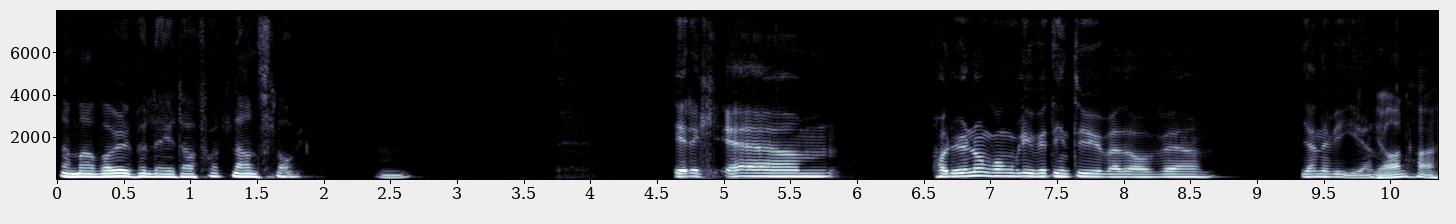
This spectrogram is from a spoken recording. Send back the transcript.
när man var överledare för ett landslag. Mm. Erik, ehm, har du någon gång blivit intervjuad av eh, Janne Wigren? Ja, det har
